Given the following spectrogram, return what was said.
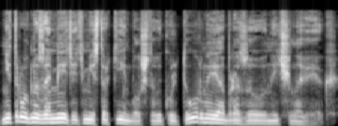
Нетрудно заметить, мистер Кимбл, что вы культурный и образованный человек.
